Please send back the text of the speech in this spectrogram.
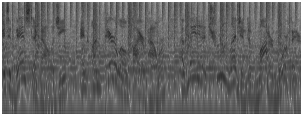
Its advanced technology and unparalleled firepower have made it a true legend of modern warfare.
